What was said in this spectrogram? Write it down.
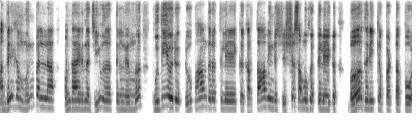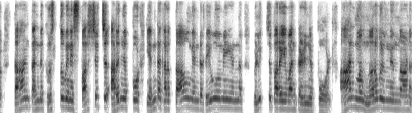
അദ്ദേഹം മുൻപല്ല ഉണ്ടായിരുന്ന ജീവിതത്തിൽ നിന്ന് പുതിയൊരു രൂപാന്തരത്തിലേക്ക് കർത്താവിന്റെ ശിഷ്യ സമൂഹത്തിലേക്ക് വേർതിരിക്കപ്പെട്ടപ്പോൾ താൻ തന്റെ ക്രിസ്തുവിനെ സ്പർശിച്ച് അറിഞ്ഞപ്പോൾ എന്റെ കർത്താവും എന്റെ ദൈവവുമേ എന്ന് വിളിച്ചു പറയുവാൻ കഴിഞ്ഞപ്പോൾ ആത്മ നിറവിൽ നിന്നാണ്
